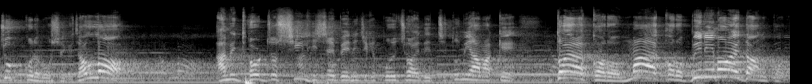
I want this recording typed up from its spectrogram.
চুপ করে বসে গেছে। আল্লাহ, আমি ধৈর্যশীল হিসেবে নিজেকে পরিচয় দিচ্ছি। তুমি আমাকে দয়া করো, মা করো, বিনিময় দান করো।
